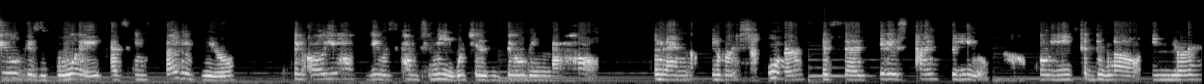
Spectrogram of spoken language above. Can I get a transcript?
fill this void that's inside of you, and all you have to do is come to me, which is building that house. And then in verse 4, it says, It is time for you, O ye to dwell in your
